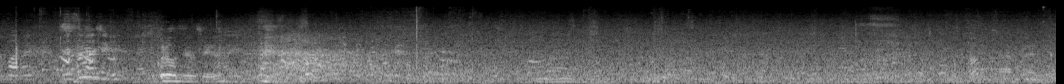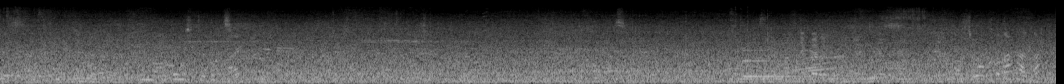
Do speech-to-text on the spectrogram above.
말을 말씀하시고 부끄러우세요 제가? 그다 가자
